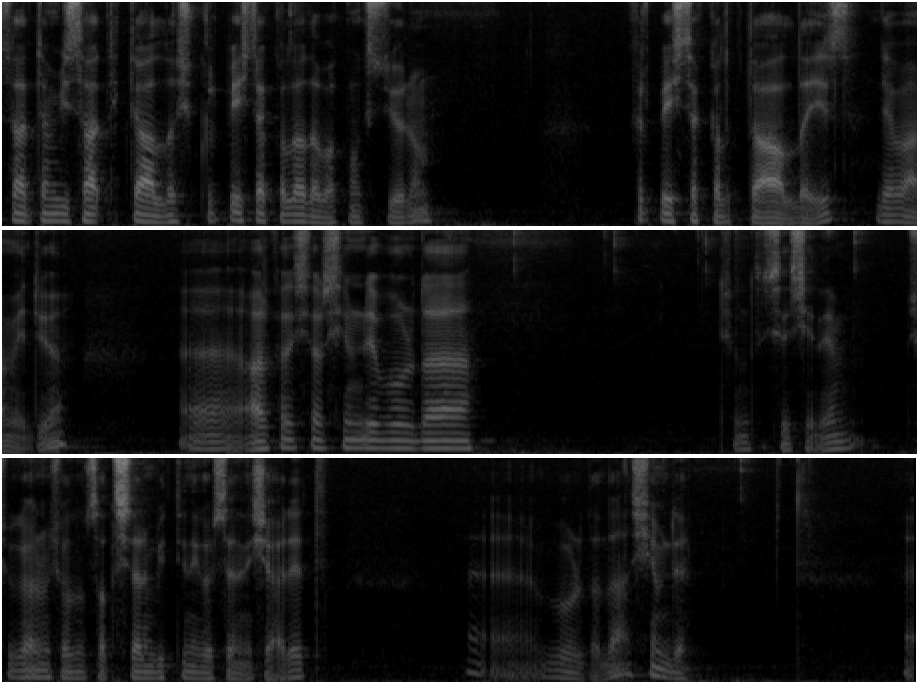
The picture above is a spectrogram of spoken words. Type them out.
zaten bir saatlikte aldı. Şu 45 dakikalığa da bakmak istiyorum. 45 dakikalık da aldayız. Devam ediyor. Ee, arkadaşlar şimdi burada şunu seçelim. Şu görmüş olduğunuz satışların bittiğini gösteren işaret. Ee, burada da şimdi e,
